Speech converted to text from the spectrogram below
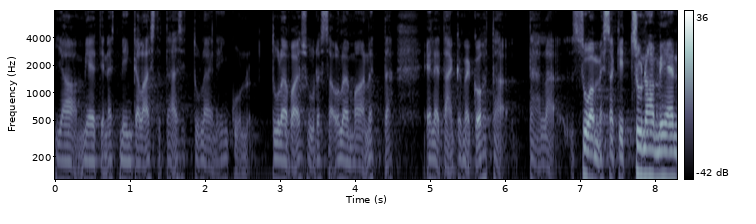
ja mietin, että minkälaista tämä sitten tulee niin kuin tulevaisuudessa olemaan, että eletäänkö me kohta täällä Suomessakin tsunamien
